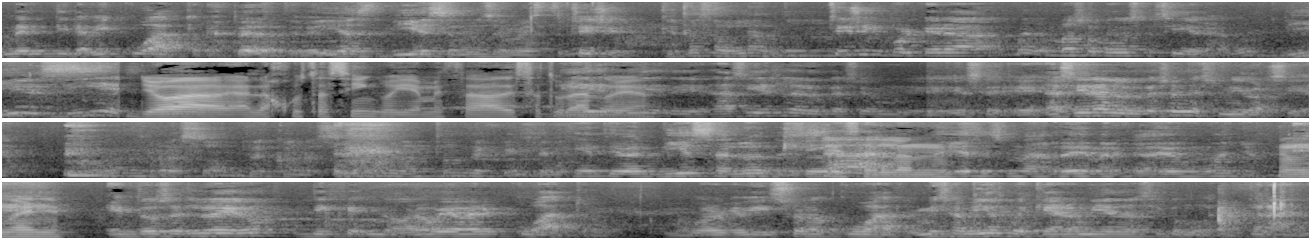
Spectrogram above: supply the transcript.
mentira vi 4 Espérate, ¿veías 10 en un semestre? Sí, sí. ¿Qué estás hablando? sí sí porque era bueno más o menos así era ¿no? ¿10? 10 Yo a, a la justa 5 ya me estaba desaturando Diez, ya. diez, diez. así es la educación ese- eh, así era la educación en esa universidad Con razón, pues conocí a un montón de gente. Imagínate llevar 10 salones. Sí, Sí, salones. Ahí haces una red de mercadeo en un año. En un año. Entonces luego dije, no, ahora voy a ver cuatro. Me acuerdo que vi solo cuatro. Mis amigos me quedaron viendo así como extraño.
